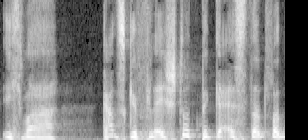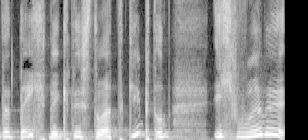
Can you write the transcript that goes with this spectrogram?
Ich war ganz geflasht und begeistert von der Technik, die es dort gibt. Und ich wurde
